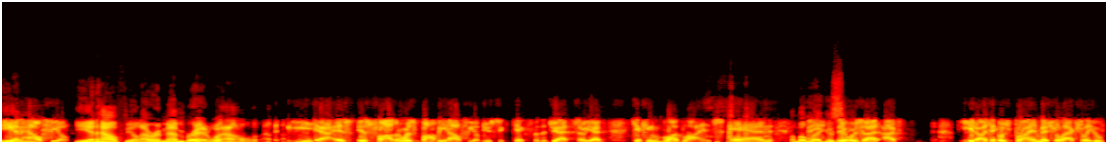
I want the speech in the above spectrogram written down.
Ian, Ian- Howfield. Ian Howfield, I remember it well. Yeah, his his father was Bobby Howfield, used to kick for the Jets, so he had kicking bloodlines. And I'm a legacy. there was I, I you know, I think it was Brian Mitchell actually who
